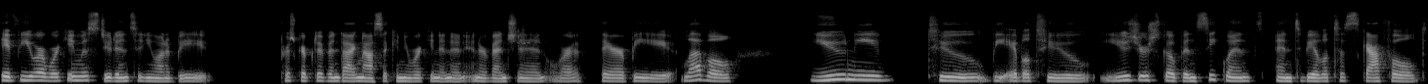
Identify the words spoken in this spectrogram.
if you are working with students and you want to be prescriptive and diagnostic and you're working in an intervention or a therapy level, you need to be able to use your scope and sequence and to be able to scaffold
